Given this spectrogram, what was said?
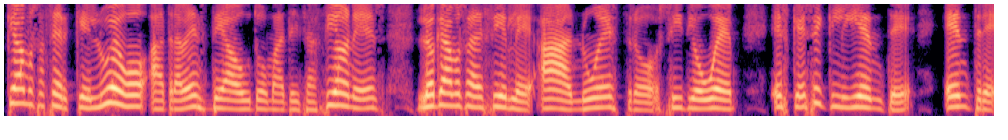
¿qué vamos a hacer? Que luego, a través de automatizaciones, lo que vamos a decirle a nuestro sitio web es que ese cliente entre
